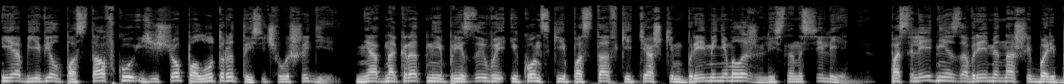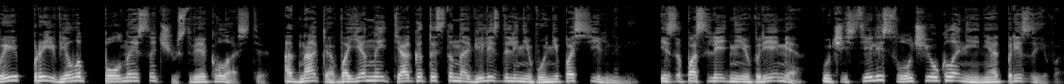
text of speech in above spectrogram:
и объявил поставку еще полутора тысяч лошадей. Неоднократные призывы и конские поставки тяжким бременем ложились на население. Последнее за время нашей борьбы проявило полное сочувствие к власти. Однако военные тяготы становились для него непосильными, и за последнее время участились случаи уклонения от призыва.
